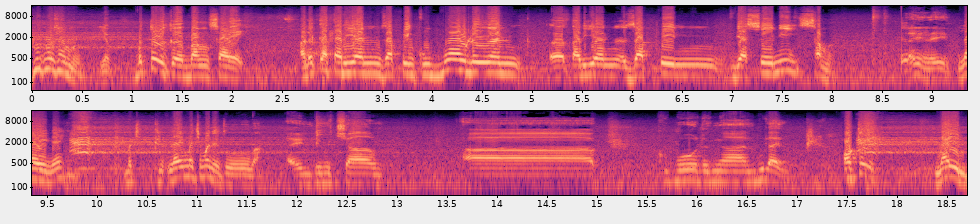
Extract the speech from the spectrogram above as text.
Dua-dua sama? Yep. Betul ke Bang Said? Adakah tarian zapin kubur dengan uh, tarian zapin biasa ni sama? Lain-lain Lain eh? Macam, lain macam mana tu bang? Lain dia macam uh, Kubur dengan bulan Okey, lain.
